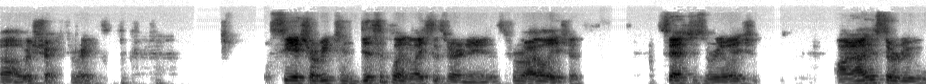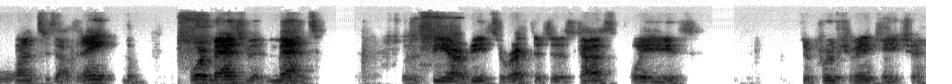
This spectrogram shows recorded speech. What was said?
the uh, racetrack to race. CHRB can discipline licensed veterinarians for violations, statutes, and regulations. On August 31, 2008, the board management met with the CRB's director to discuss ways to improve communication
